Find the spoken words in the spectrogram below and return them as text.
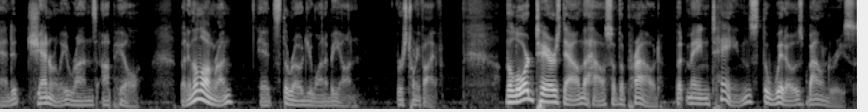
and it generally runs uphill. But in the long run, it's the road you want to be on. Verse 25 The Lord tears down the house of the proud, but maintains the widow's boundaries.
